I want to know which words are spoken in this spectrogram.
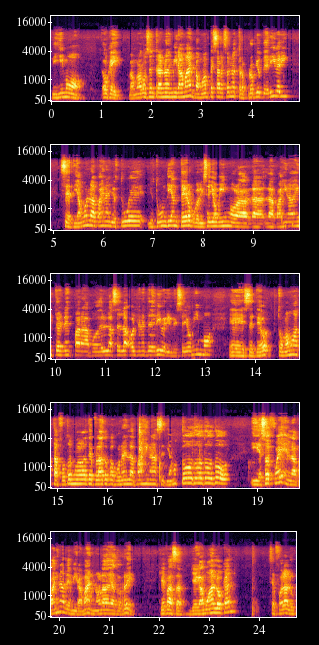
dijimos, ok, vamos a concentrarnos en Miramar, vamos a empezar a hacer nuestros propios delivery. Seteamos la página, yo estuve, yo estuve un día entero porque lo hice yo mismo, la, la, página de internet para poder hacer las órdenes de delivery, lo hice yo mismo. Eh, seteo, tomamos hasta fotos nuevas de platos para poner en la página, seteamos todo, todo, todo, todo y eso fue en la página de Miramar, no la de Atorrey. ¿Qué pasa? Llegamos al local, se fue la luz.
